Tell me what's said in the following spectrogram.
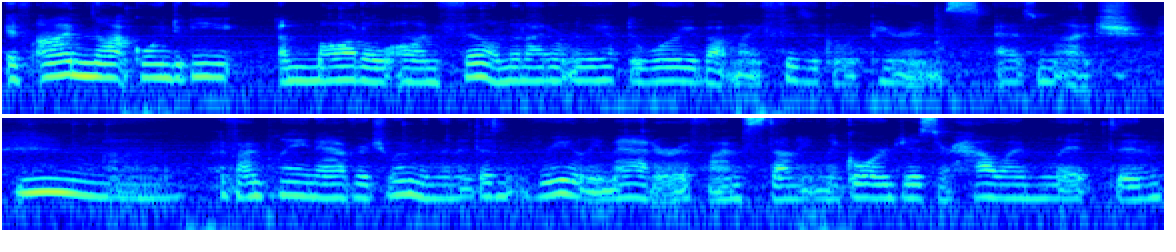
if I'm not going to be a model on film, then I don't really have to worry about my physical appearance as much. Mm. Um, if I'm playing average women, then it doesn't really matter if I'm stunningly gorgeous or how I'm lit, and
